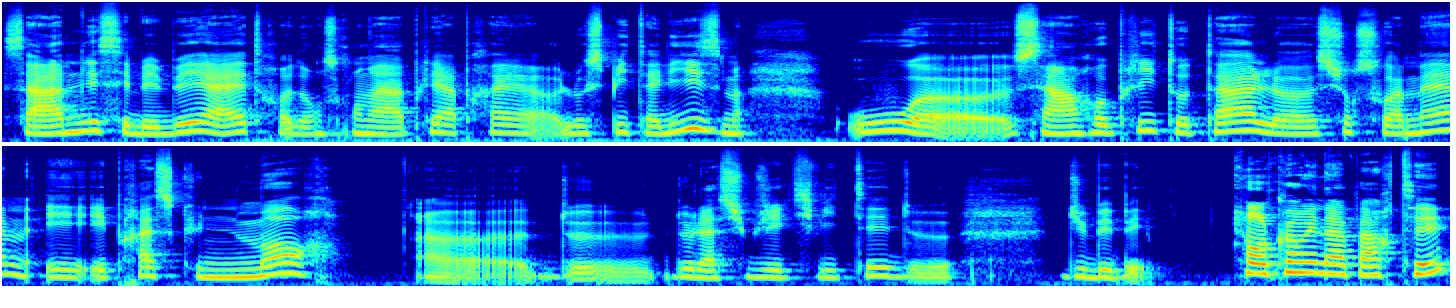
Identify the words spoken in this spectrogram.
Ça a amené ces bébés à être dans ce qu'on a appelé après l'hospitalisme, où euh, c'est un repli total euh, sur soi-même et, presque une mort euh, de, la subjectivité de, du bébé. Encore une aparté.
